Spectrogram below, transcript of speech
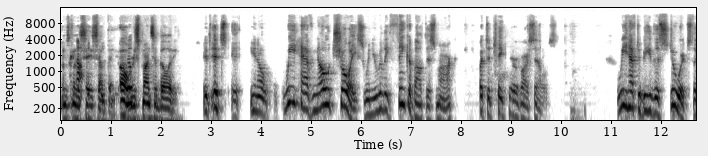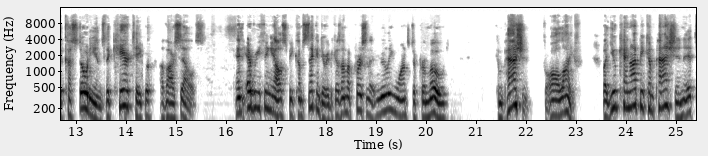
I was going to say something. Oh, responsibility. It, it's, it, you know, we have no choice when you really think about this, Mark, but to take care of ourselves. We have to be the stewards, the custodians, the caretaker of ourselves. and everything else becomes secondary because I'm a person that really wants to promote compassion for all life. But you cannot be compassionate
